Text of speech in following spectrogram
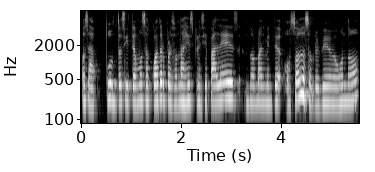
O sea, punto, si tenemos a cuatro personajes principales, normalmente o solo sobrevive uno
